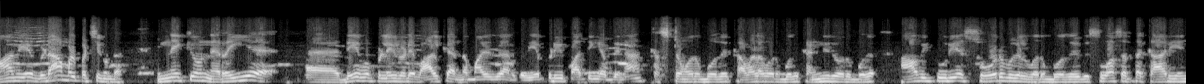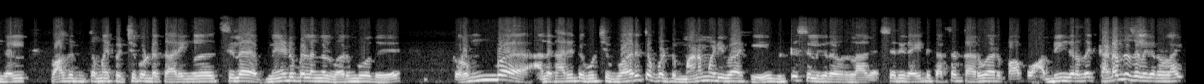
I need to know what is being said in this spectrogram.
மாமியை விடாமல் பட்சி கொண்டார். இன்னைக்கும் நிறைய தேவ பிள்ளைகளுடைய வாழ்க்கை அந்த மாதிரி தான் இருக்குது. எப்படி பார்த்தீங்க அப்படின்னா கஷ்டம் வரும்போது கவலை வரும்போது கண்ணீர் வரும்போது ஆவிக்குரிய சோர்வுகள் வரும்போது விசுவாசத்த காரியங்கள் வாக்குத்தமாய் பெற்றுக்கொண்ட காரியங்கள் சில மேடுபள்ளங்கள் வரும்போது ரொம்ப அந்த காரியத்தை குறித்து வருத்தப்பட்டு மனமடிவாகி விட்டு செல்கிறவர்களாக சரி ரைட்டு கஷ்டம் தருவார் பார்ப்போம் அப்படிங்கிறத கடந்து செல்கிறவர்களாய்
